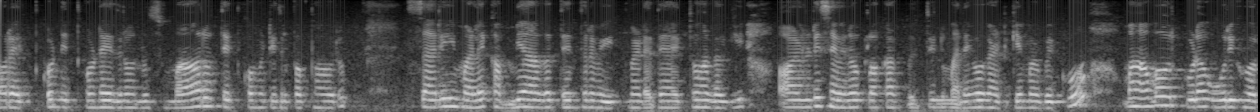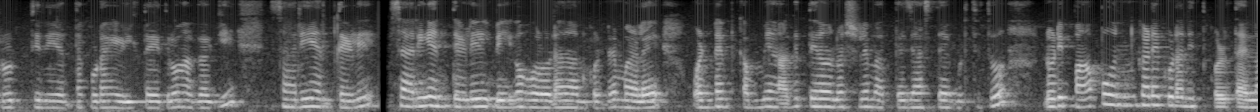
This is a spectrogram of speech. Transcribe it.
ಅವ್ರು ಎತ್ಕೊಂಡು ಎತ್ಕೊಂಡೇ ಇದ್ರು. ಅವನು ಸುಮಾರು ಹೊತ್ತು ಎತ್ಕೊಂಡ್ಬಿಟ್ಟಿದ್ರು ಪಾಪ ಅವರು. ಸರಿ, ಮಳೆ ಕಮ್ಮಿ ಆಗುತ್ತೆ ಅಂತ ವೆಯ್ಟ್ ಮಾಡೋದೇ. ಆಯಿತು, ಹಾಗಾಗಿ ಆಲ್ರೆಡಿ ಸೆವೆನ್ ಓ ಕ್ಲಾಕ್ ಆಗಿಬಿಡ್ತು, ಇನ್ನು ಮನೆಗೆ ಹೋಗಿ ಅಡುಗೆ ಮಾಡಬೇಕು. ಮಾವ ಅವ್ರು ಕೂಡ ಊರಿಗೆ ಹೊರಡ್ತೀನಿ ಅಂತ ಕೂಡ ಹೇಳ್ತಾ ಇದ್ರು. ಹಾಗಾಗಿ ಸರಿ ಅಂತೇಳಿ ಸರಿ ಅಂತೇಳಿ ಬೇಗ ಹೊರಡೋಣ ಅಂದ್ಕೊಂಡ್ರೆ ಮಳೆ ಒನ್ ಟೈಮ್ ಕಮ್ಮಿ ಆಗುತ್ತೇನೋ ಅನ್ನೋಷ್ಟರಲ್ಲೇ ಮತ್ತೆ ಜಾಸ್ತಿ ಆಗಿಬಿಡ್ತಿತ್ತು. ನೋಡಿ, ಪಾಪ ಒಂದು ಕಡೆ ಕೂಡ ನಿಂತ್ಕೊಳ್ತಾ ಇಲ್ಲ.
